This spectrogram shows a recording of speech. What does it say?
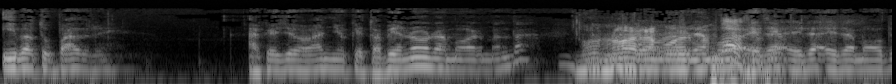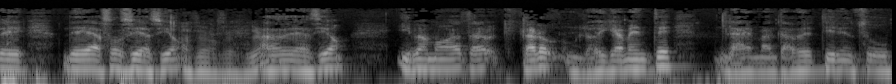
iba tu padre, aquellos años que todavía no éramos hermandad. No, no éramos hermandad. éramos de, de asociación. Asociación. asociación íbamos a claro, lógicamente las hermandades tienen sus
